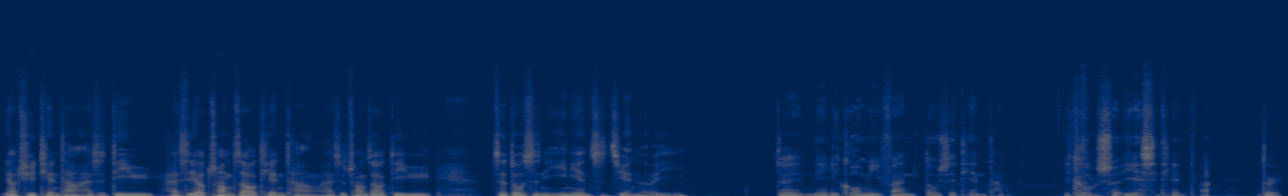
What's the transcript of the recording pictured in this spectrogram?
要去天堂还是地狱，还是要创造天堂还是创造地狱，这都是你一念之间而已。对，连一口米饭都是天堂，一口水也是天堂。对，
